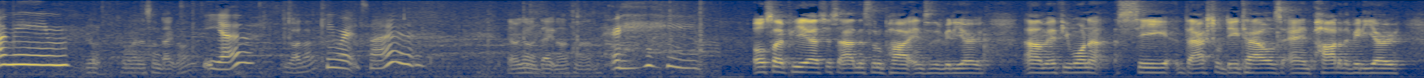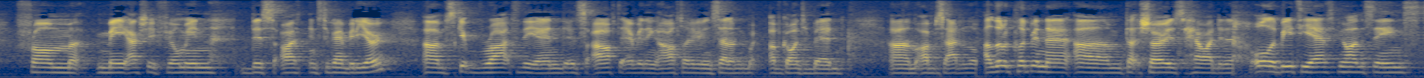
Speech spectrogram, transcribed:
I mean, You want, can we wear this on date night? yeah. You like that? Can you wear it tonight? Yeah, we're going to date night tonight. Also, PS, just adding this little part into the video. Um, if you want to see the actual details and part of the video from me actually filming this uh, Instagram video, um, skip right to the end. It's after everything, after I've even said I've, I've gone to bed. Um, I've just added a little, a little clip in there um, that shows how I did it. All the BTS behind the scenes.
